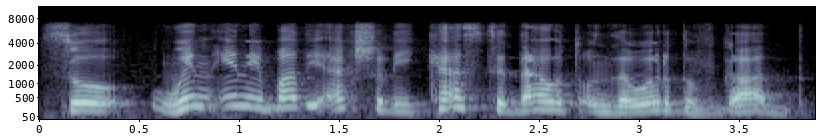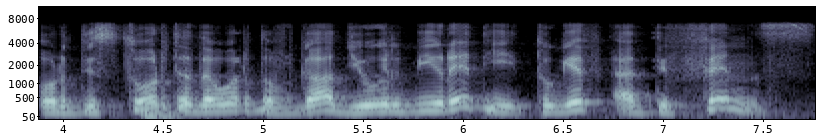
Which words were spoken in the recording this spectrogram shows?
So when anybody actually casted doubt on the word of God or distorted the word of God, you will be ready to give a defense.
